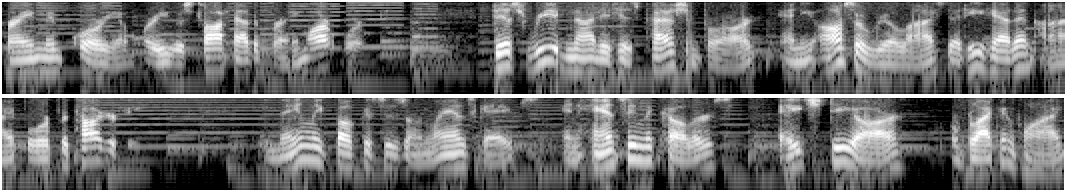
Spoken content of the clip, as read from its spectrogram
Frame Emporium where he was taught how to frame artwork. This reignited his passion for art, and he also realized that he had an eye for photography. Mainly focuses on landscapes, enhancing the colors, HDR, or black and white,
